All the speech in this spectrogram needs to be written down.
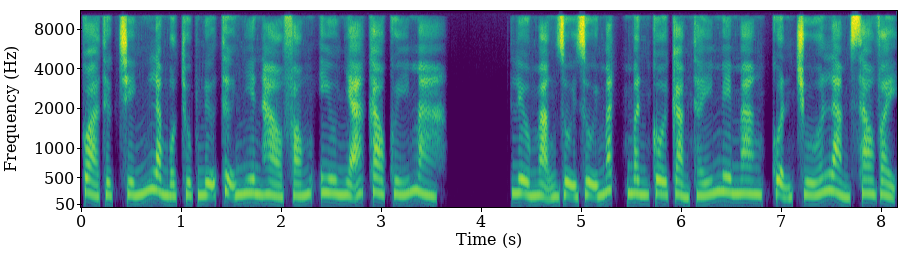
Quả thực chính là một thục nữ tự nhiên hào phóng yêu nhã cao quý mà. Liều mạng rụi rụi mắt mân côi cảm thấy mê mang, quận chúa làm sao vậy?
